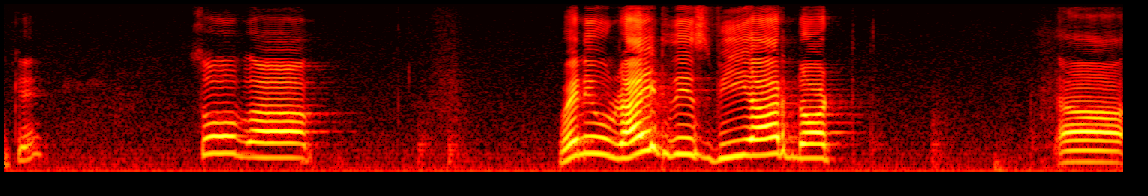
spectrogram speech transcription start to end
okay. So uh, when you write this Vr dot uh,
